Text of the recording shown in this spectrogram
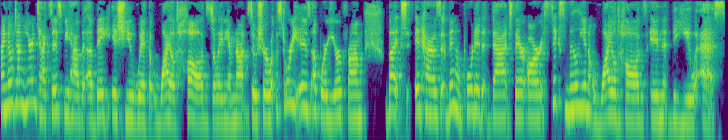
I know down here in Texas, we have a big issue with wild hogs. Delaney, I'm not so sure what the story is up where you're from, but it has been reported that there are 6 million wild hogs in the U.S.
